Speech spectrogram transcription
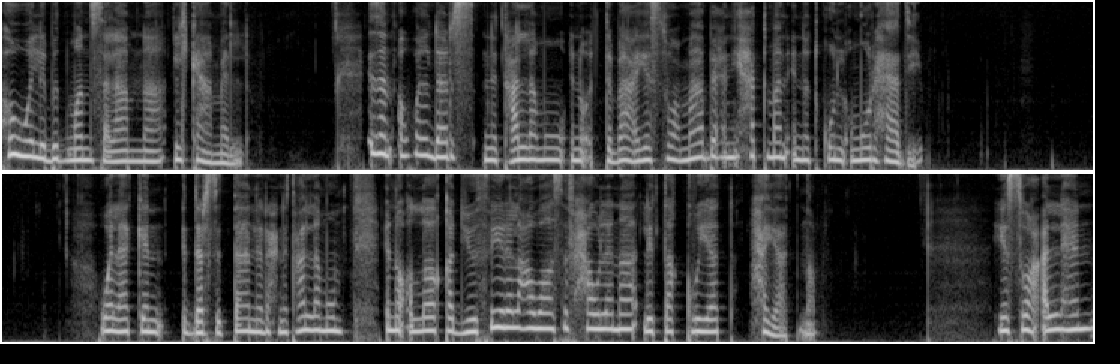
هو اللي بضمن سلامنا الكامل. إذا أول درس نتعلمه إنه اتباع يسوع ما بعني حتما إنه تكون الأمور هادية ولكن الدرس الثاني رح نتعلمه إنه الله قد يثير العواصف حولنا لتقوية حياتنا. يسوع قالهن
